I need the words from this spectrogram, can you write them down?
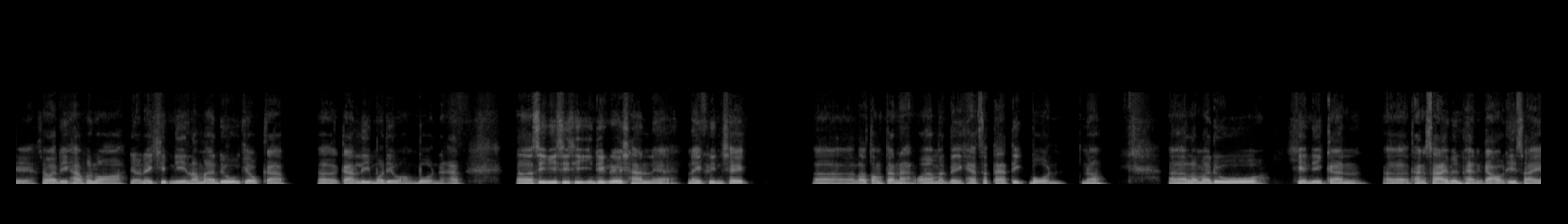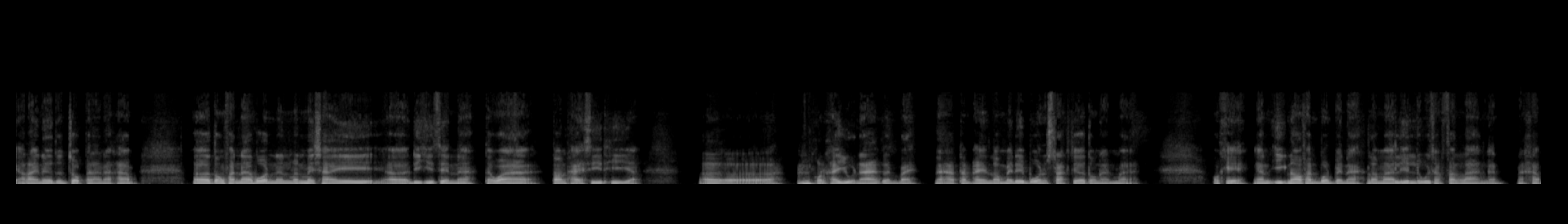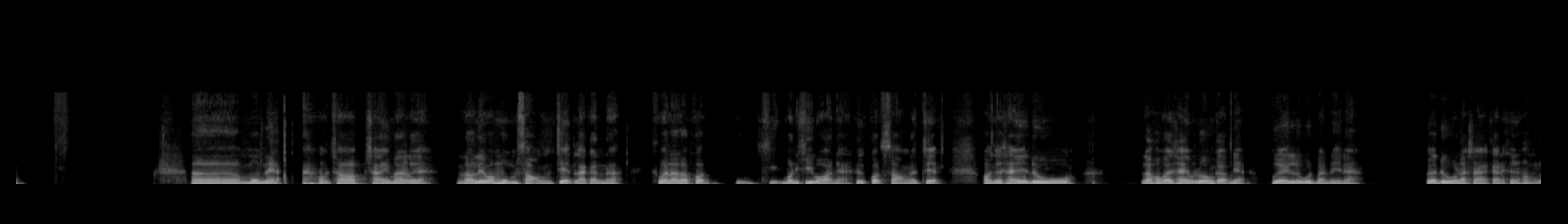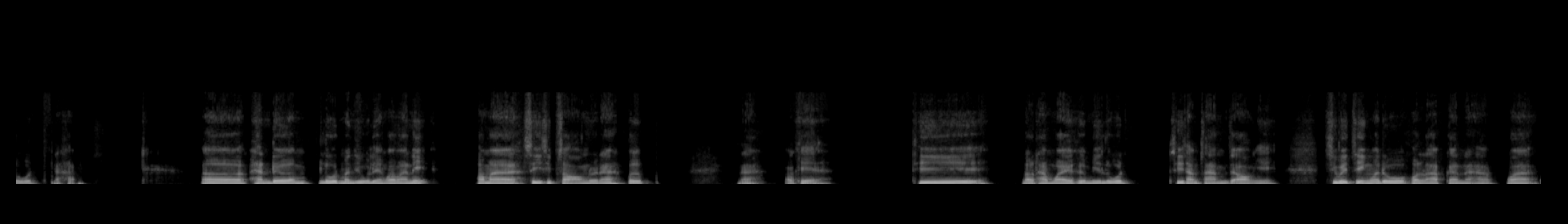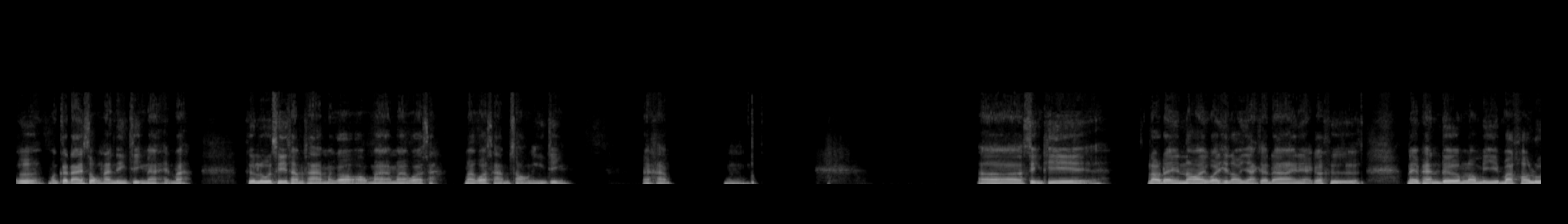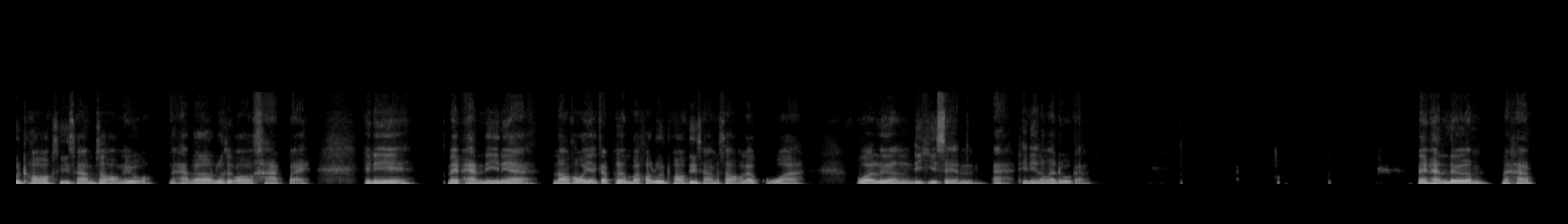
คสวัสดีครับคุณหมอ เดี๋ยวในคลิปนี้เรามาดูเกี่ยวกับการรีโมเดลของโบนนะครับ CBCT integration เนี่ยใน CleanCheck เอ่อเราต้องตระหนักว่ามันเป็นแค่ static bone เนาะเรามาดูเคสนี้กันทางซ้ายเป็นแผ่นเก่าที่ใส่ aligner จนจบไปแล้วนะครับ ตรงฟันหน้าบนนั้นมันไม่ใช่เอ่อ dehiscent นะ แต่ว่าตอนถ่าย CT อะคนไข้อยู่หน้าเกินไปนะครับทำให้เราไม่ได้โบน structure ตรงนั้นมา โอเค งั้นอีกนอฟันบนไปนะ เรามาเรียนรู้จากฟันล่างกันนะครับเอ่อมุมเนี้ยผมชอบใช้มากเลย เราเรียกว่ามุมสองเจ็ดแล้วกันนะคือเวลาเรากดบนคีย์บอร์ดเนี่ยคือกดสองแล้วเจ็ดผมจะใช้ดู แล้วผมก็ใช้ร่วมกับเนี่ยเปลือยรูทแบบนี้นะ เพื่อดูลักษณะการเคลื่อนของรูทนะครับเอ่อแผ่นเดิมรูทมันอยู่เรียงประมาณนี้พอมาสี่สิบสองด้วยนะปึ๊บนะโอเค ที่เราทำไว้คือมีรูท ที่สามสามมันจะออกอย่างนี้ ชีวิตจริงมาดูผลลัพธ์กันนะครับ ว่า เออ มันก็ได้ทรงนั้นจริง ๆ นะ เห็นไหมคือรูทที่สามสามมันก็ออกมามากกว่ามากกว่าสามสองจริง ๆ นะครับอเอ่อสิ่งที่เราได้น้อยกว่าที่เราอยากจะได้เนี่ยก็คือในแผ่นเดิมเรามีบัคเคิลรูททอล์กที่สามสองอยู่นะครับ แล้วร,รู้สึกว่าขาดไป ทีนี้ในแผ่นนี้เนี่ย น้องเขาอยากจะเพิ่มบัคเคิลรูททอล์กที่สามสองแล้วกลัวกลัวเรื่องดีฮิเซนอะทีนี้เรามาดูกัน ในแผ่นเดิมนะครับ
